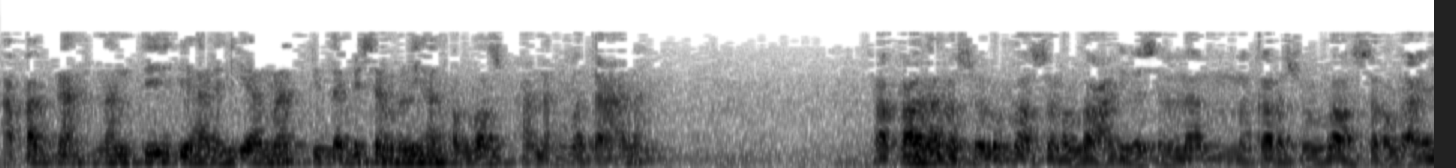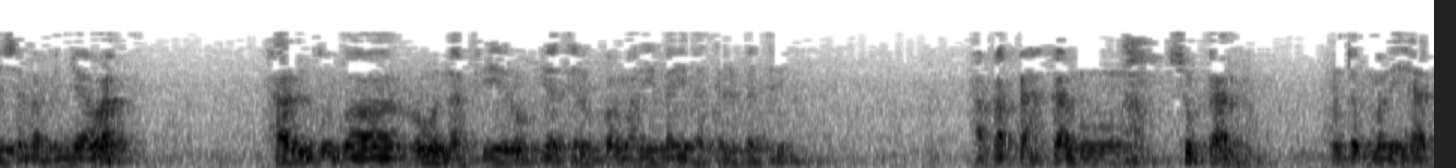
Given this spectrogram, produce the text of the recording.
Apakah nanti di hari kiamat kita bisa melihat Allah Subhanahu wa taala? Faqala Rasulullah sallallahu alaihi wasallam, maka Rasulullah sallallahu alaihi wasallam menjawab, "Hal tudaruna fi ru'yatil qamari lailatul badri?" Apakah kamu sukar untuk melihat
